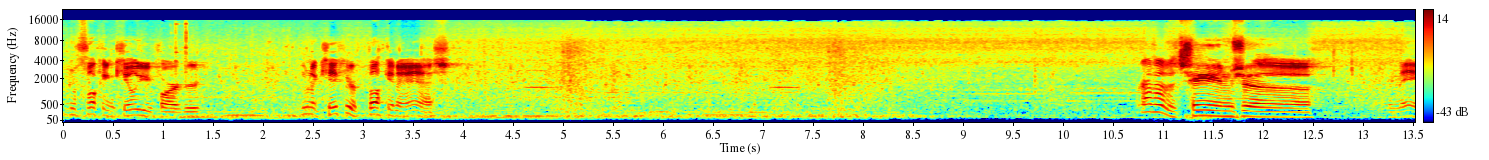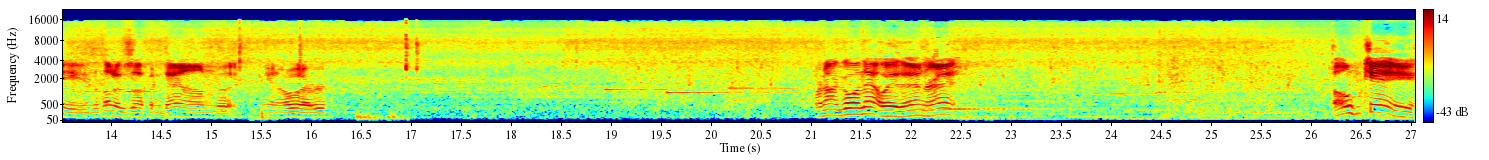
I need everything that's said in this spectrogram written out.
gonna fucking kill you, Parker. I'm gonna kick your fucking ass. I had to change, uh, grenades. I thought it was up and down, but, you know, whatever. We're not going that way then, right? Okay.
